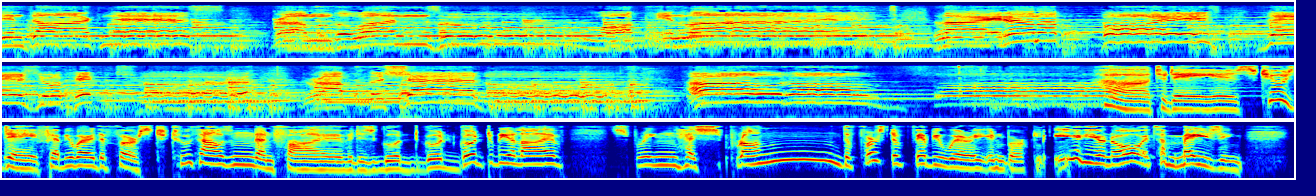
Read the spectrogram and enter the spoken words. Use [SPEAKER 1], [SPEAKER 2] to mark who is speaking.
[SPEAKER 1] in darkness from the ones who walk in light. Light 'em up, boys. There's your picture. Drop the shadows
[SPEAKER 2] today is Tuesday, February the 1st, 2005. It is good, good, good to be alive. Spring has sprung the 1st of February in Berkeley. You know, it's amazing.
